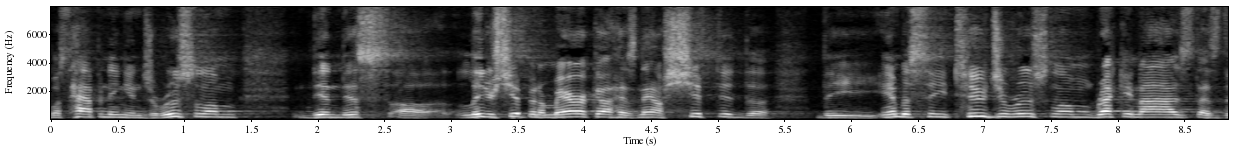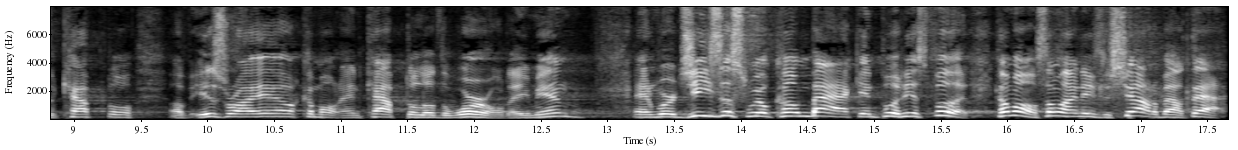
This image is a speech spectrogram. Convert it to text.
what's happening in Jerusalem. Then this uh, leadership in America has now shifted the, the embassy to Jerusalem, recognized as the capital of Israel, come on, and capital of the world, amen? And where Jesus will come back and put his foot. Come on, somebody needs to shout about that.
